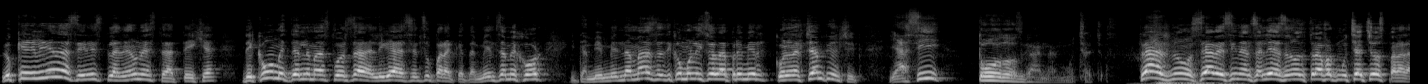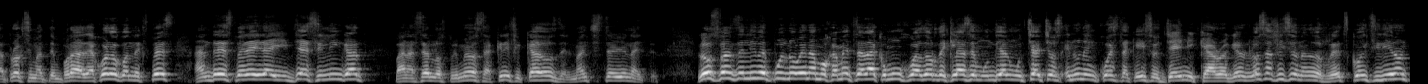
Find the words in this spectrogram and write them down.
lo que deberían hacer es planear una estrategia de cómo meterle más fuerza a la liga de ascenso para que también sea mejor y también venda más, así como lo hizo la Premier con la Championship. Y así todos ganan, muchachos. Flash News, se avecinan salidas en Old Trafford, muchachos, para la próxima temporada. De acuerdo con Express, Andrés Pereira y Jesse Lingard van a ser los primeros sacrificados del Manchester United. Los fans de Liverpool no ven a Mohamed Salah como un jugador de clase mundial, muchachos. En una encuesta que hizo Jamie Carragher, los aficionados Reds coincidieron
